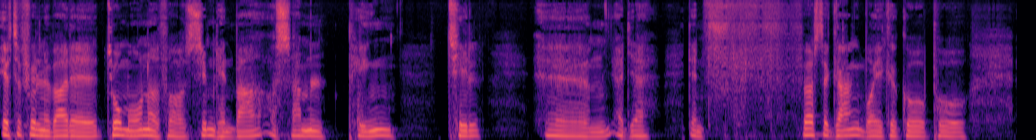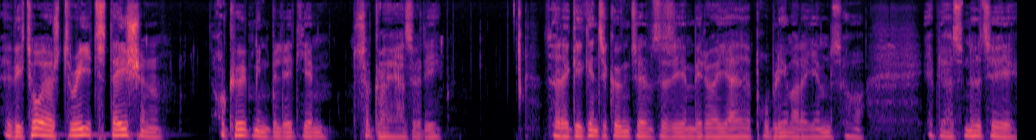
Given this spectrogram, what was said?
efterfølgende var det to måneder for simpelthen bare at samle penge til, øh, at jeg den første gang, hvor jeg kan gå på øh, Victoria Street Station og købe min billet hjem, så gør jeg altså det. Så da gik ind til køkken så siger jeg, ved du jeg havde problemer derhjemme, så jeg bliver altså nødt til...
